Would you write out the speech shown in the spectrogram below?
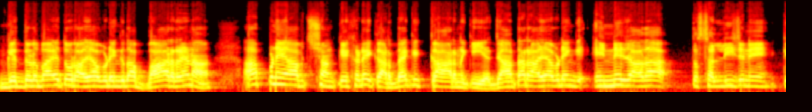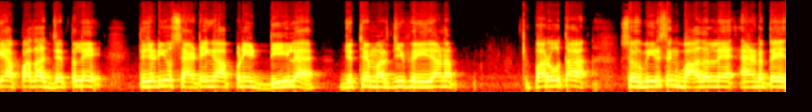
ਗਿੱਦੜਬਾਏ ਤੋਂ ਰਾਜਾ ਵੜਿੰਗ ਦਾ ਬਾਹਰ ਰਹਿਣਾ, ਆਪਣੇ ਆਪ 'ਚ ਸ਼ੰਕੇ ਖੜੇ ਕਰਦਾ ਕਿ ਕਾਰਨ ਕੀ ਹੈ? ਜਾਂ ਤਾਂ ਰਾਜਾ ਵੜਿੰਗ ਇੰਨੇ ਜ਼ਿਆਦਾ ਤਸੱਲੀ 'ਚ ਨੇ ਕਿ ਆਪਾਂ ਤਾਂ ਜਿੱਤ ਲੇ ਤੇ ਜਿਹੜੀ ਉਹ ਸੈਟਿੰਗ ਆ ਆਪਣੀ ਡੀਲ ਹੈ, ਜਿੱਥੇ ਮਰਜ਼ੀ ਫਰੀ ਜਾਣ, ਪਰ ਉਹ ਤਾਂ ਸੁਖਬੀਰ ਸਿੰਘ ਬਾਦਲ ਨੇ ਐਂਡ ਤੇ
